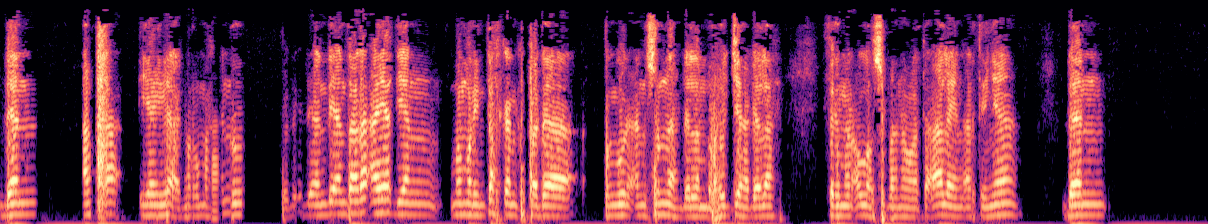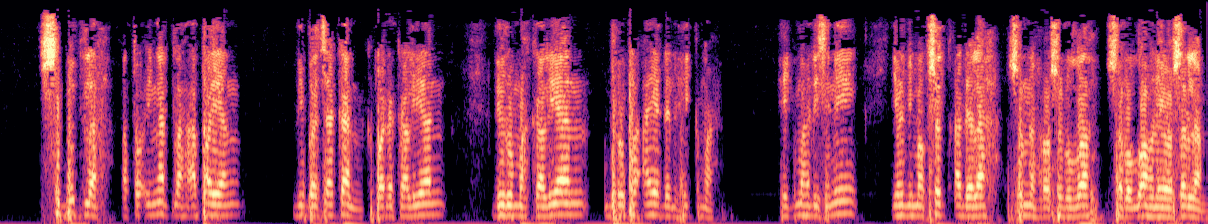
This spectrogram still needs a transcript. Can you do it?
dan apa ya ya rumah dan di antara ayat yang memerintahkan kepada penggunaan sunnah dalam berhujjah adalah firman Allah Subhanahu wa taala yang artinya dan sebutlah atau ingatlah apa yang dibacakan kepada kalian di rumah kalian berupa ayat dan hikmah. Hikmah di sini yang dimaksud adalah sunnah Rasulullah Shallallahu Alaihi Wasallam.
